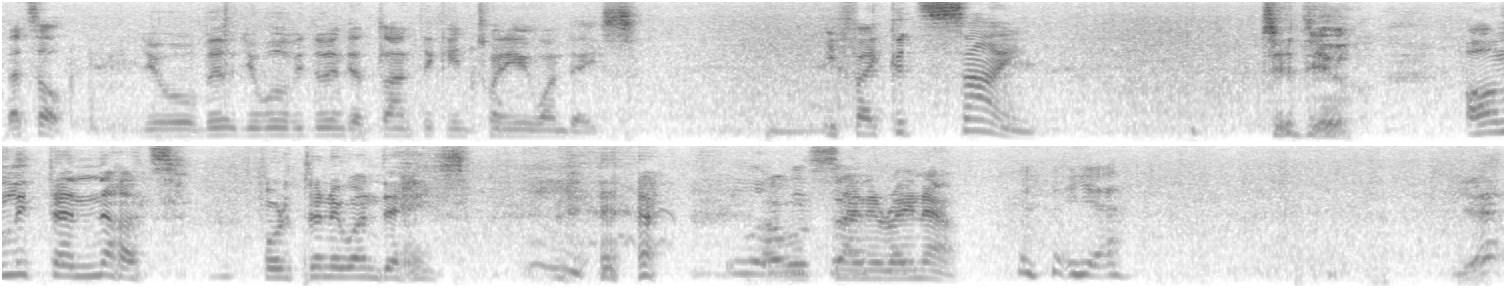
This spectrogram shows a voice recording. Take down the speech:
that's all. You will be you will be doing the Atlantic in 21 days. If I could sign to do only 10 knots for 21 days, I will sign it right now. yeah. Yeah.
